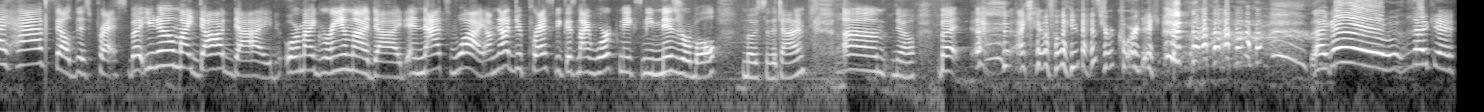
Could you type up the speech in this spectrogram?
I have felt depressed, but you know, my dog died or my grandma died, and that's why. I'm not depressed because my work makes me miserable most of the time. Um, no, but I can't believe that's recorded. like, oh, okay.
